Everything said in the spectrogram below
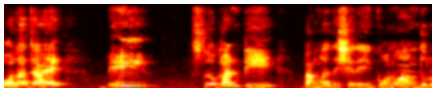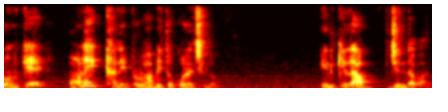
বলা যায়, এই স্লোগানটি বাংলাদেশের এই গণ আন্দোলনকে অনেকখানি প্রভাবিত করেছিল। ইনকিলাব, জিন্দাবাদ।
